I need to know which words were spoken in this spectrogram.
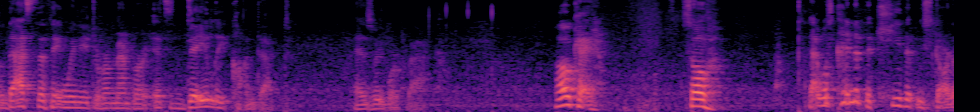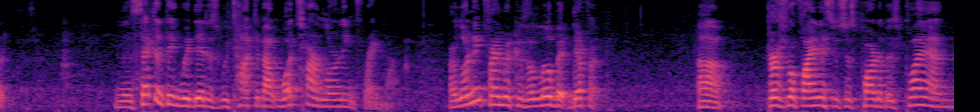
So that's the thing we need to remember. It's daily conduct as we work back. Okay. So that was kind of the key that we started with. And the second thing we did is we talked about what's our learning framework. Our learning framework is a little bit different. Uh, personal finance is just part of his plan.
